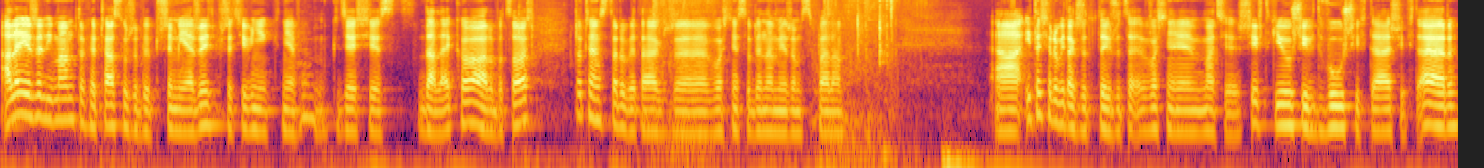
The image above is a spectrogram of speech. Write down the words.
Ale jeżeli mam trochę czasu, żeby przymierzyć, przeciwnik, nie wiem, gdzieś jest daleko albo coś, to często robię tak, że właśnie sobie namierzam spela. A, I to się robi tak, że tutaj rzucę, właśnie macie Shift Q, Shift W, Shift E, Shift R,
